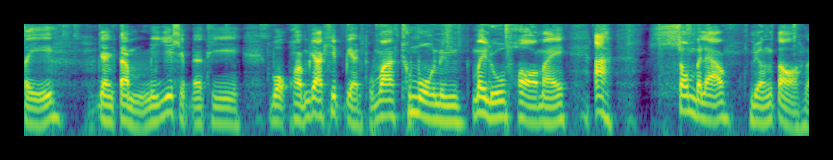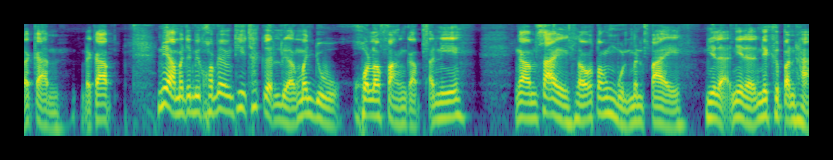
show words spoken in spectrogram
สีอย่างต่ำมี 20 นาที บวกความยากที่เปลี่ยน ผมว่าชั่วโมงหนึ่งไม่รู้พอไหมอะ ส้มไปแล้วเหลืองต่อแล้วกันนะครับ เนี่ยมันจะมีความยากที่ถ้าเกิดเหลืองมันอยู่คนละฝั่งกับอันนี้ งามไส้เราก็ต้องหมุนมันไปนี่แหละนี่แหละนี่คือปัญหา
